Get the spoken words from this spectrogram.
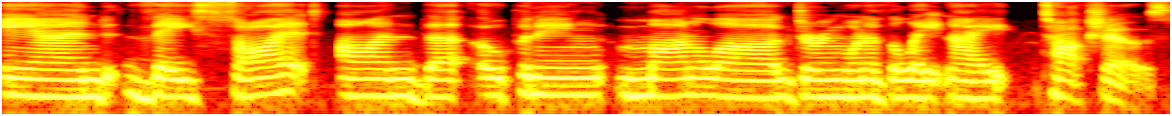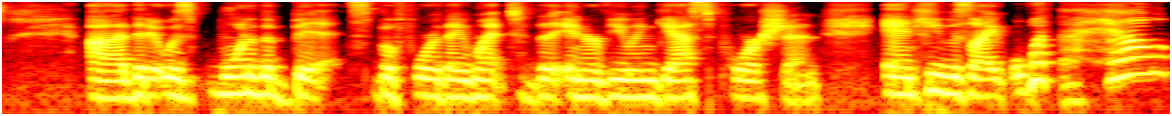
and they saw it on the opening monologue during one of the late night talk shows uh, that it was one of the bits before they went to the interviewing guest portion. And he was like, What the hell?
